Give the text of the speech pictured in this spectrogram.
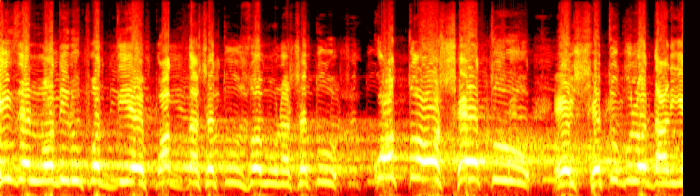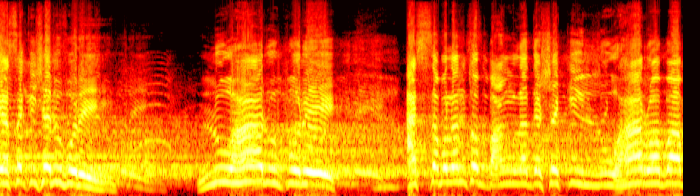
এই যে নদীর উপর দিয়ে পদ্মা সেতু, যমুনা সেতু, কত সেতু, এই সেতুগুলো দাঁড়িয়ে আছে কিসের উপরে? লোহার উপরে। আচ্ছা বলেন তো, বাংলাদেশে কি লোহার অভাব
